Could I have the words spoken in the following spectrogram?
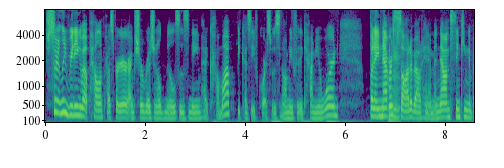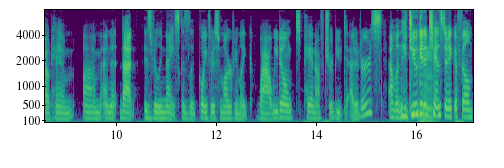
certainly reading about and Pressburger, I'm sure Reginald Mills's name had come up because he of course was nominated for the Academy Award but I never mm-hmm. thought about him, and now I'm thinking about him, um, and that is really nice because like going through his filmography, I'm like, wow, we don't pay enough tribute to editors, and when they do get mm. a chance to make a film,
